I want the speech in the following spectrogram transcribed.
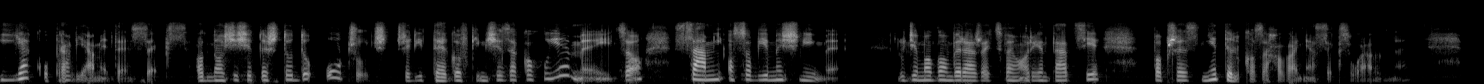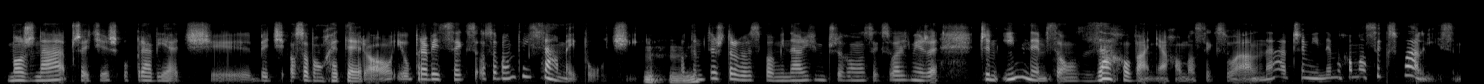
i jak uprawiamy ten seks. Odnosi się też to do uczuć, czyli tego, w kim się zakochujemy i co sami o sobie myślimy. Ludzie mogą wyrażać swoją orientację poprzez nie tylko zachowania seksualne. Można przecież uprawiać, y, być osobą hetero i uprawiać seks z osobą tej samej płci. O Mhm. tym też trochę wspominaliśmy przy homoseksualizmie, że czym innym są zachowania homoseksualne, a czym innym homoseksualizm.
